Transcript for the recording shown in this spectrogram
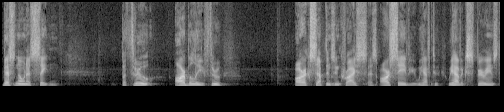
best known as Satan. But through our belief, through our acceptance in Christ as our Savior, we have, to, we have experienced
